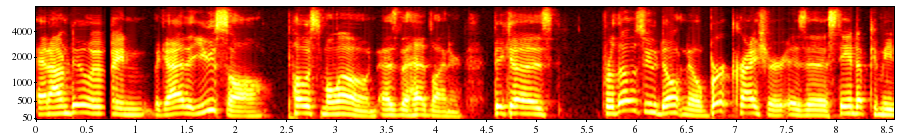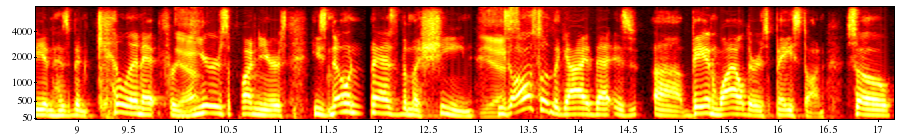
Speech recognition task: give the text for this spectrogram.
and I'm doing the guy that you saw, Post Malone, as the headliner. Because for those who don't know, Bert Kreischer is a stand-up comedian, has been killing it for Yeah. years upon years. He's known as the Machine. Yes. He's also the guy that is uh, Van Wilder is based on. So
